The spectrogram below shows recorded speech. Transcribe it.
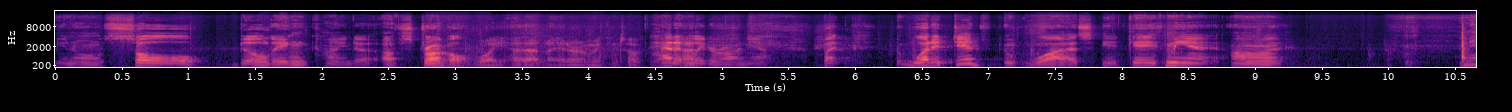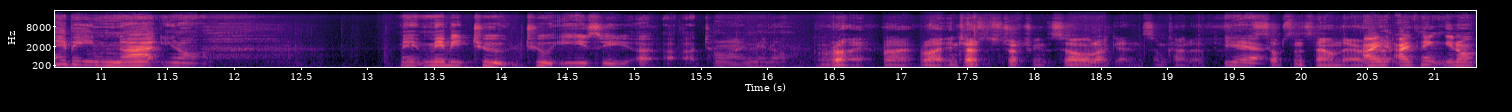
you know, soul building kind of, of struggle. Well, you had that later, and we can talk about Had it that. later on, yeah. But what it did was it gave me a uh, maybe not, you know. may- Maybe too too easy a, a time, you know. Right. Right. Right. In terms of structuring the soul or getting some kind of Yeah. substance down there. I, I think you know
